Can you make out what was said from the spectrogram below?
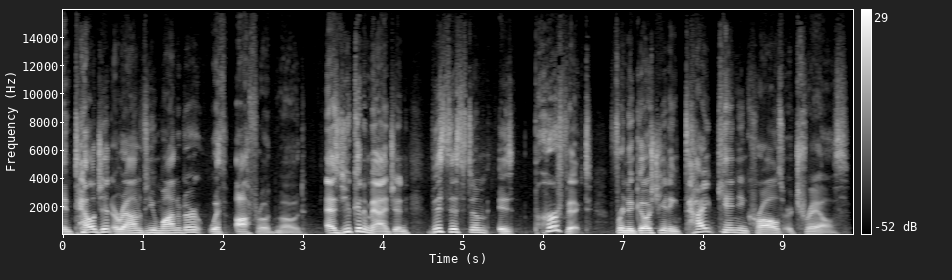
intelligent around view monitor with off road mode. As you can imagine, this system is perfect for negotiating tight canyon crawls or trails.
